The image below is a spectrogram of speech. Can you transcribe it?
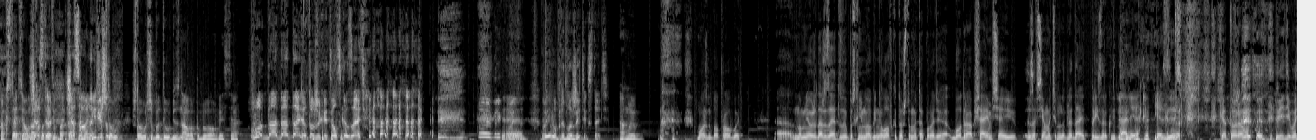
А, кстати, а у нас сейчас, под этим подкастом напишут, напишут, что, что лучше бы ты у Безнава побывал в гостях. Вот, да-да-да, я тоже хотел сказать. Ой, прикольно. Вы ему предложите, кстати. А мы... Можно попробовать. Э, но мне уже даже за этот выпуск немного неловко, то, что мы так вроде бодро общаемся, и за всем этим наблюдает призрак Виталия. Я здесь которому, видимо,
